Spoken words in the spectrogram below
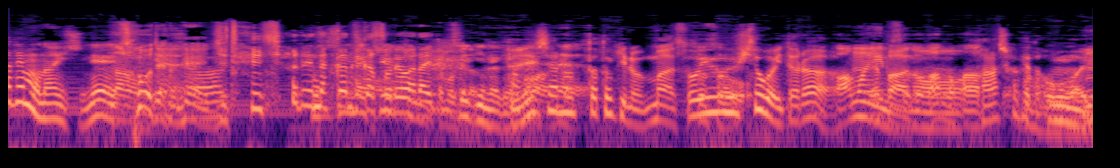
車でもないしね。そうだよね。自転車でなかなかそれはないと思うけど。電車乗った時の、まあそういう人がいたら、やっぱあの話しかけた方がいい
